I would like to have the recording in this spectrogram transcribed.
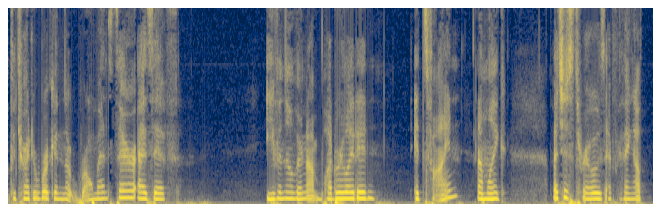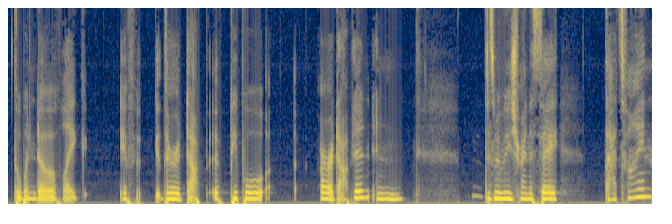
they try to work in the romance there as if even though they're not blood related, it's fine. And I'm like, that just throws everything out the window of like if they're adopt if people are adopted and this movie is trying to say that's fine.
